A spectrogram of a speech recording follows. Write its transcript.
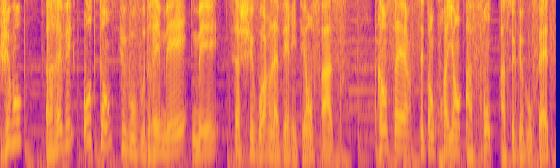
Gémeaux, rêvez autant que vous voudrez, mais, mais, sachez voir la vérité en face. Cancer, c'est en croyant à fond à ce que vous faites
